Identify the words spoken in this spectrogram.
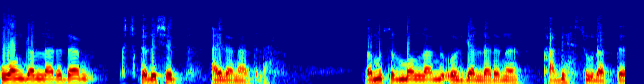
quvonganlaridan qichqirishib aylanardilar va musulmonlarni o'lganlarini qabih suratda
